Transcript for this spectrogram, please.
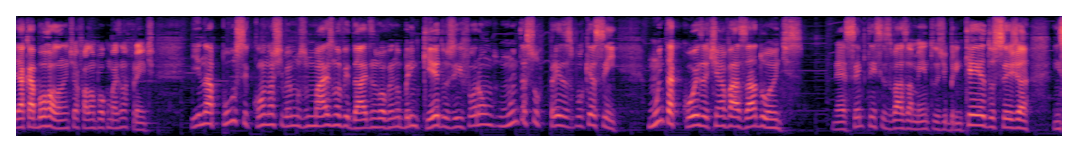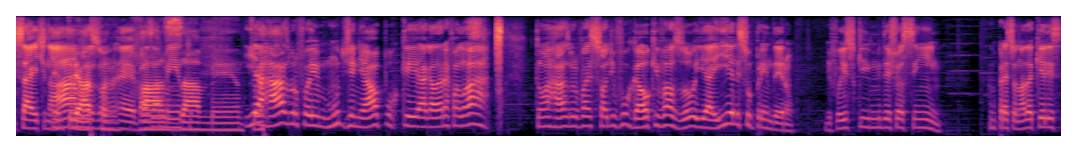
e acabou rolando, a gente vai falar um pouco mais na frente. E na PulseCon nós tivemos mais novidades envolvendo brinquedos e foram muitas surpresas, porque assim, muita coisa tinha vazado antes. Né? Sempre tem esses vazamentos de brinquedos, seja em site na Entre Amazon, aspas, né? é, vazamento. vazamento. E a Hasbro foi muito genial porque a galera falou: ah, então a Hasbro vai só divulgar o que vazou. E aí eles surpreenderam. E foi isso que me deixou assim impressionado: é que eles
